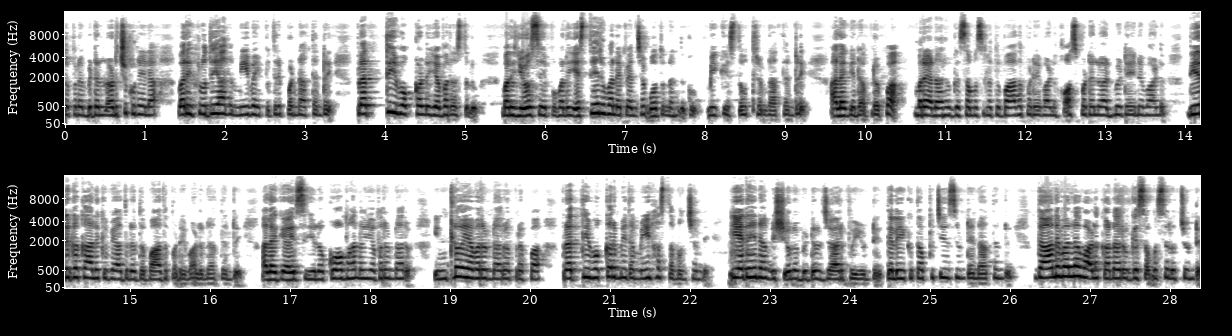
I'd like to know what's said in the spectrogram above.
చొప్పున బిడ్డలు నడుచుకునేలా మరి హృదయాలు మీ వైపు త్రిప్పండి నా తండ్రి ప్రతి ఒక్కళ్ళు యవనస్తులు. మరి యోసేపు వల్ల ఎస్తేరు వలె పెంచబోతున్నందుకు మీకే స్తోత్రం నా తండ్రి. అలాగే నా ప్రభ మరి అనారోగ్య సమస్యలతో బాధపడే వాళ్ళు హాస్పిటల్లో అడ్మిట్ అయిన వాళ్ళు దీర్ఘకాలిక వ్యాధులతో బాధపడే వాళ్ళు నా తండ్రి. అలాగే ఐసీయూలో కోమాలో ఎవరున్నారు? ఇంట్లో ఎవరున్నారో ప్రభ ప్రతి ఒక్కరి మీద మీ హస్తం ఉంచండి. ఏదైనా విషయంలో బిడ్డలు జారిపోయి ఉంటే తెలియక తప్పు చేసి ఉంటే నా తండ్రి. దానివల్ల వాళ్ళకి అనారోగ్య సమస్యలు వచ్చుంటే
